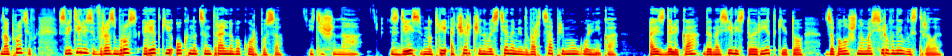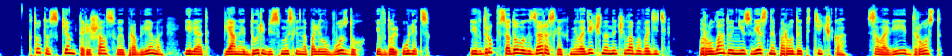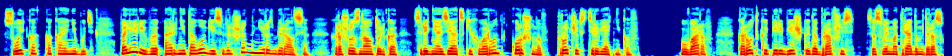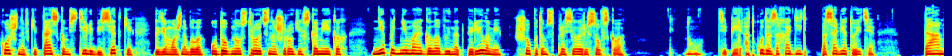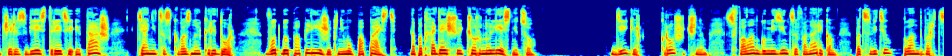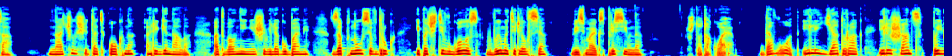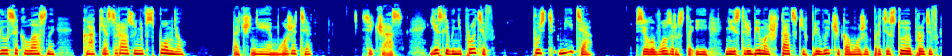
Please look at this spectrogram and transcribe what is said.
Напротив светились в разброс редкие окна центрального корпуса. И тишина. Здесь, внутри очерченного стенами дворца прямоугольника. А издалека доносились то редкие, то заполошенно массированные выстрелы. Кто-то с кем-то решал свои проблемы или от Пьяный дури бессмысленно полил воздух и вдоль улиц. И вдруг в садовых зарослях мелодично начала выводить руладу неизвестной породы птичка. Соловей, дрозд, сойка какая-нибудь. Валерий в орнитологии совершенно не разбирался. Хорошо знал только среднеазиатских ворон, коршунов, прочих стервятников. Уваров, короткой перебежкой добравшись со своим отрядом до роскошной в китайском стиле беседки, где можно было удобно устроиться на широких скамейках, не поднимая головы над перилами, шепотом спросила Рисовского. «Ну, теперь откуда заходить, посоветуете? Там, через весь третий этаж, тянется сквозной коридор. Вот бы поближе к нему попасть, на подходящую черную лестницу». Диггер крошечным, с фалангу мизинца фонариком подсветил план дворца. Начал считать окна оригинала, от волнения шевеля губами, запнулся вдруг и почти в голос выматерился, весьма экспрессивно. «Что такое?» «Да вот, или я дурак, или шанс появился классный, как я сразу не вспомнил». «Точнее, можете?» «Сейчас. Если вы не против, пусть Митя...» В силу возраста и неистребимо штатских привычек, а может, протестуя против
